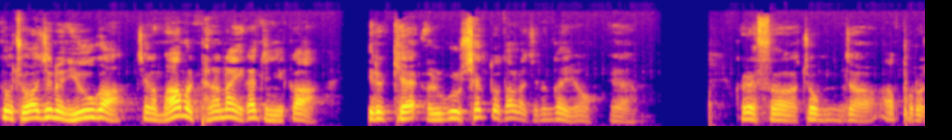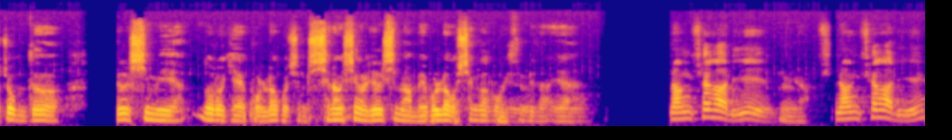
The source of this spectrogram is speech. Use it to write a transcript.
그 좋아지는 이유가 제가 마음을 편안하게 가지니까 이렇게 얼굴 색도 달라지는 거예요. 예. 그래서 좀 이제 앞으로 좀더 열심히 노력해 보려고 지금 신앙생활 열심히 한번 해보려고 생각하고 있습니다. 예. 신앙생활이 음. 신앙생활이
